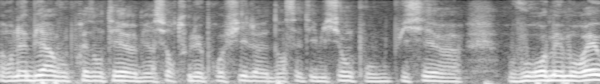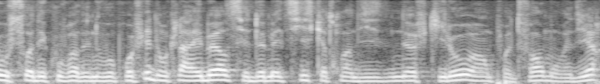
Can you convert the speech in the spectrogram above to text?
On aime bien vous présenter euh, bien sûr tous les profils euh, dans cette émission pour que vous puissiez euh, vous remémorer ou soit découvrir des nouveaux profils. Donc Larry Bird, c'est 2m6, 99 kg, un point de forme, on va dire.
